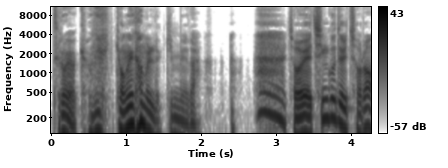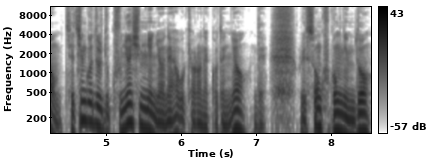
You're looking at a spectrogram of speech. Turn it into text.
들어요. 경외, 경외감을 느낍니다. 저의 친구들처럼 제 친구들도 9년, 10년 연애하고 결혼했거든요. 근데 우리 쏜구공님도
